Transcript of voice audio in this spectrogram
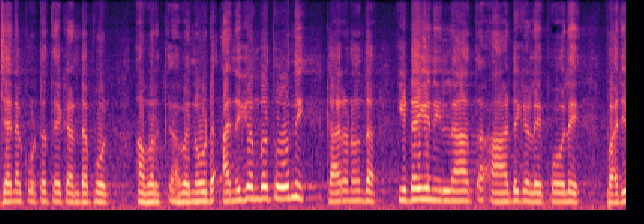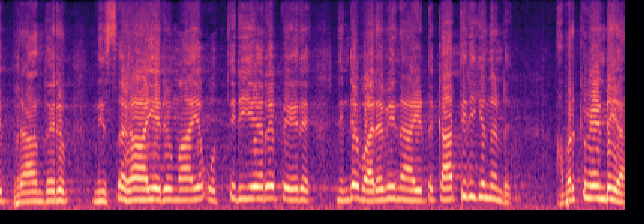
ജനക്കൂട്ടത്തെ കണ്ടപ്പോൾ അവർക്ക് അവനോട് അനുകമ്പ തോന്നി. കാരണം എന്താ? ഇടയനില്ലാത്ത ആടുകളെ പോലെ പരിഭ്രാന്തരും നിസ്സഹായരുമായ ഒത്തിരിയേറെ പേര് നിന്റെ വരവിനായിട്ട് കാത്തിരിക്കുന്നുണ്ട്. അവർക്ക് വേണ്ടിയാ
